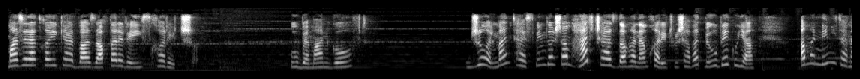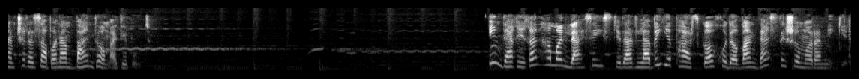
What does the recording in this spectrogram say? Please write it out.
مذارت خواهی کرد و از دفتر رئیس خارج شد. او به من گفت جول من تصمیم داشتم هرچه از دهانم خارج می شود به او بگویم اما نمی‌دانم چرا زبانم بند آمده بود. این دقیقا همان لحظه است که در لبه پرتگاه خداوند دست شما را می‌گیرد.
